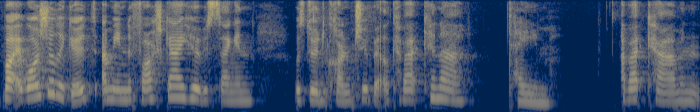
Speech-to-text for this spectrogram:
But it was really good. I mean, the first guy who was singing was doing country, but like a bit kind of Tame. A bit calm and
